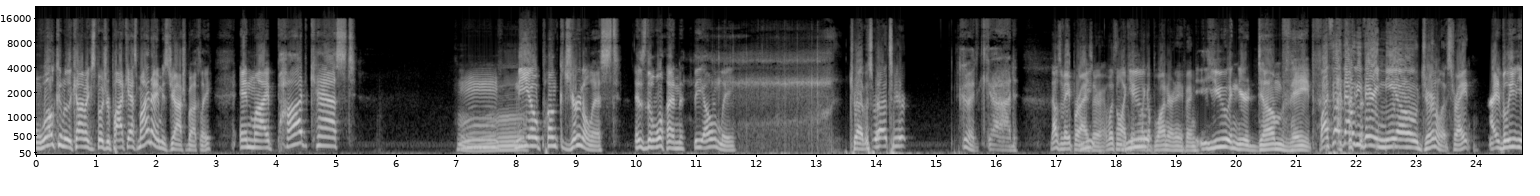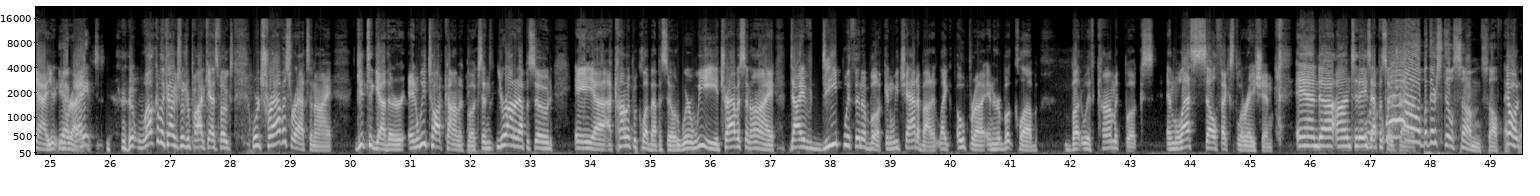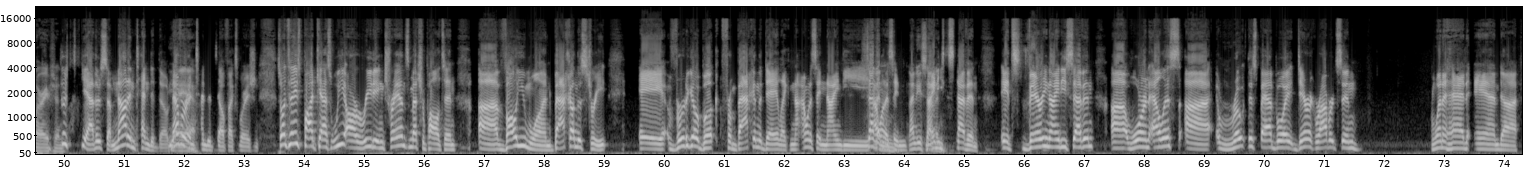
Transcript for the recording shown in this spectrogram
Welcome to the Comic Exposure Podcast. My name is Josh Buckley, and my podcast mm, neo-punk journalist is the one, the only. Travis Rat's here. Good God. That was a vaporizer. it wasn't like you- hitting like a blunt or anything. You and your dumb vape. Well, I feel like that would be very neo journalist, right? I believe, yeah, you're, Yeah, you're right. Welcome to the Comic Podcast, folks, where Travis Ratz and I get together and we talk comic books. And you're on an episode, a, uh, a comic book club episode, where we, Travis and I, dive deep within a book and we chat about it, like Oprah in her book club, but with comic books and less self exploration. And uh, on today's episode, Travis. Well, but there's still some self exploration. There's, yeah, there's some. Not intended, though. Never yeah. intended self exploration. So, on today's podcast, we are reading Transmetropolitan, uh, Volume 1, Back on the Street, a Vertigo book from back in the day, like, I want to say 90. I want to say 97. 97. It's very 97. Uh, Warren Ellis uh, wrote this bad boy. Darick Robertson went ahead and uh,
